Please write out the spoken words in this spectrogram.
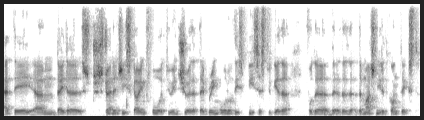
at their um, data strategies going forward to ensure that they bring all of these pieces together for the the, the, the much needed context.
